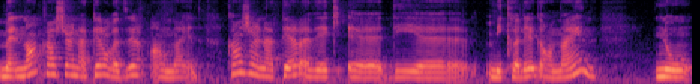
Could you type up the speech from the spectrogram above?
Maintenant, quand j'ai un appel, on va dire en Inde, quand j'ai un appel avec euh, des, mes collègues en Inde, nos,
